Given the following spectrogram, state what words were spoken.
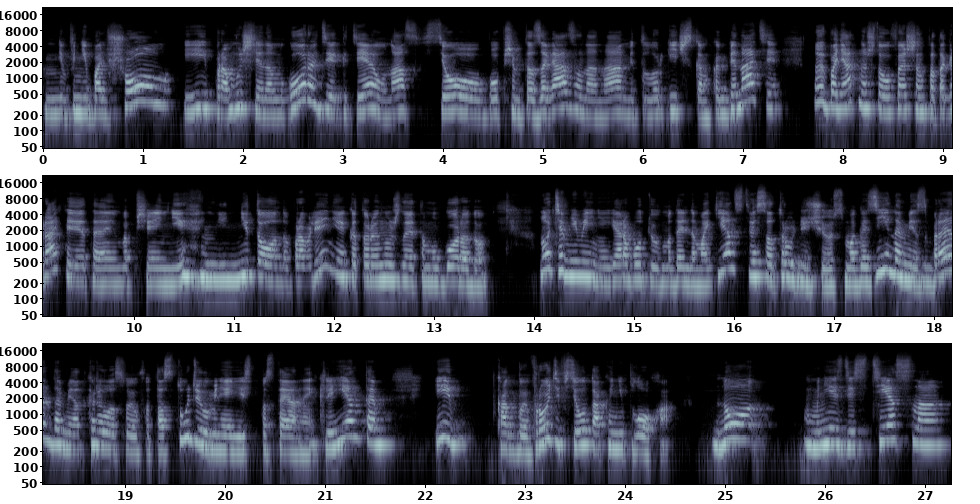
в небольшом и промышленном городе, где у нас все, в общем-то, завязано на металлургическом комбинате. Ну и понятно, что фэшн-фотография это вообще не, не, не то направление, которое нужно этому городу. Но, тем не менее, я работаю в модельном агентстве, сотрудничаю с магазинами, с брендами, открыла свою фотостудию, у меня есть постоянные клиенты. И как бы вроде все так и неплохо. Но мне здесь тесно,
